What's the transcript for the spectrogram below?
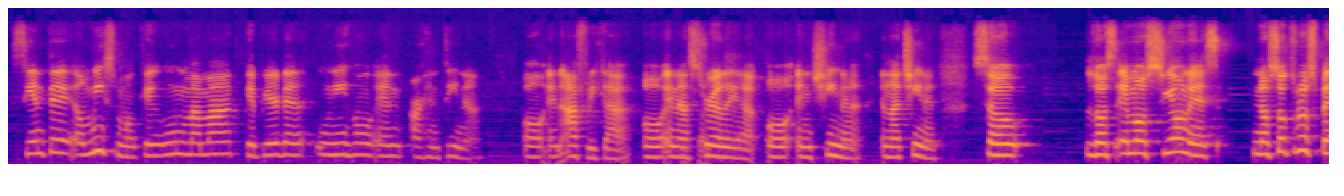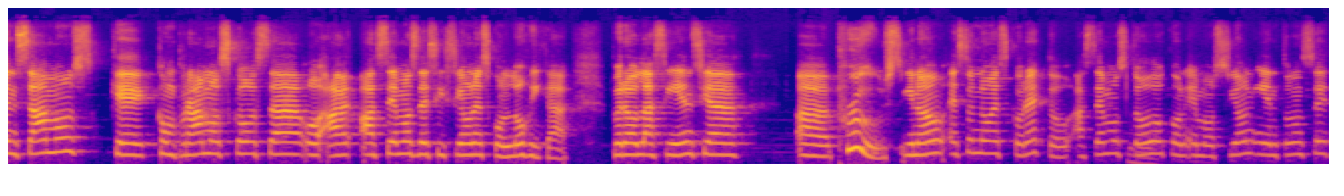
siente lo mismo que una mamá que pierde un hijo en Argentina o en África o en Australia o en China, en la China. So, las emociones, nosotros pensamos que compramos cosas o hacemos decisiones con lógica, pero la ciencia uh, proves, you know, eso no es correcto. Hacemos todo con emoción y entonces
